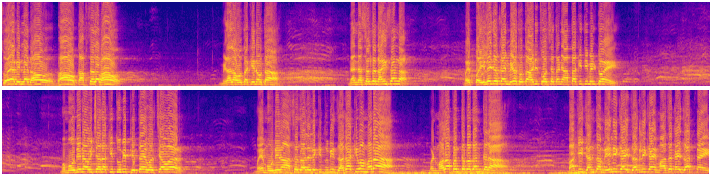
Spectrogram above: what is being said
सोयाबीनला धाव भाव कापसाला भाव. मिळाला होता की नव्हता? नाही नसेल तर नाही सांगा. म्हणजे पहिले जे काय मिळत होता अडीच वर्षात आणि आता किती मिळतोय? मग मोदींना विचारा की तुम्ही फिरताय वरच्यावर. म्हणजे मोदींना असं झालेलं की तुम्ही जगा किंवा मरा. पण मला पंतप्रधान करा. बाकी जनता मेली काय जगली काय माझं काही जात नाही.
